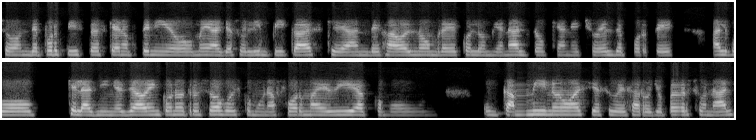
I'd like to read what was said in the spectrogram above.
Son deportistas que han obtenido medallas olímpicas, que han dejado el nombre de Colombia en alto, que han hecho del deporte algo que las niñas ya ven con otros ojos, como una forma de vida, como un, un camino hacia su desarrollo personal,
